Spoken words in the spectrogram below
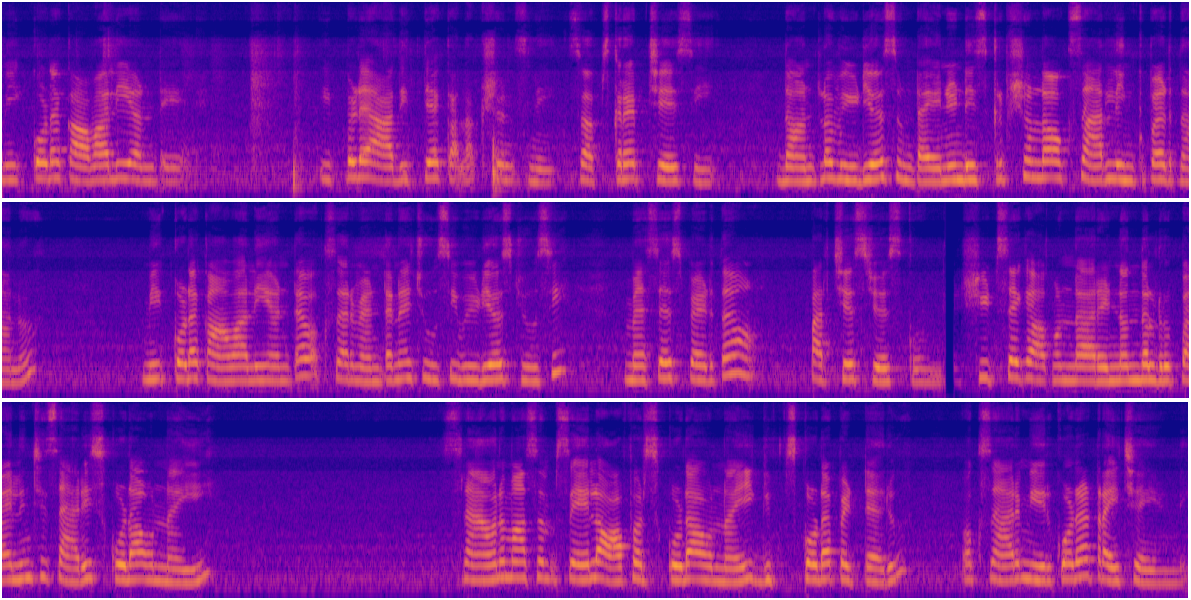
మీకు కూడా కావాలి అంటే ఇప్పుడే ఆదిత్య కలెక్షన్స్ని సబ్స్క్రైబ్ చేసి దాంట్లో వీడియోస్ ఉంటాయి. నేను డిస్క్రిప్షన్లో ఒకసారి లింక్ పెడతాను. మీకు కూడా కావాలి అంటే ఒకసారి వెంటనే చూసి వీడియోస్ చూసి మెసేజ్ పెడితే పర్చేస్ చేసుకోండి. బెడ్షీట్సే కాకుండా రెండు వందల రూపాయల నుంచి శారీస్ కూడా ఉన్నాయి. శ్రావణ మాసం సేల్ ఆఫర్స్ కూడా ఉన్నాయి. గిఫ్ట్స్ కూడా పెట్టారు. ఒకసారి మీరు కూడా ట్రై చేయండి.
